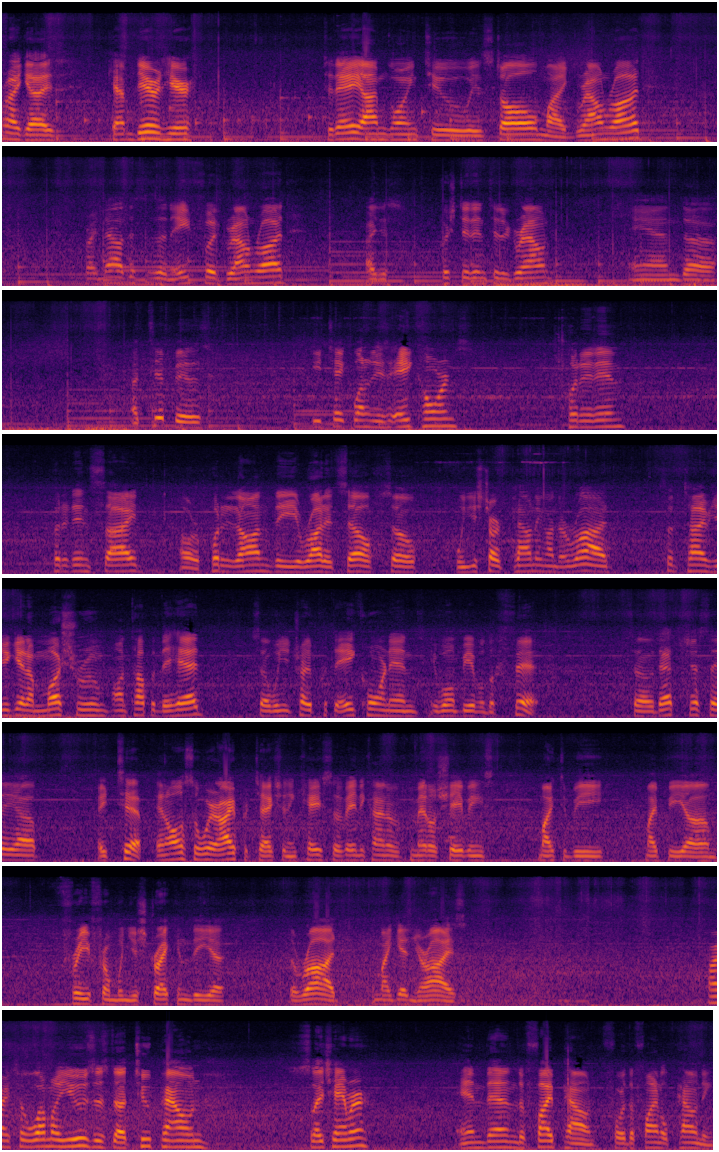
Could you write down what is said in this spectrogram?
Alright guys, Captain Darren here. Today I'm going to install my ground rod. Right now this is an 8 foot ground rod. I just pushed it into the ground and uh, a tip is you take one of these acorns, put it in, put it inside or put it on the rod itself so when you start pounding on the rod sometimes you get a mushroom on top of the head so when you try to put the acorn in it won't be able to fit. So that's just a uh, a tip and also wear eye protection in case of any kind of metal shavings might be might be um, free from when you're striking the uh, the rod it might get in your eyes. All right so what I'm going to use is the two pound sledgehammer and then the five pound for the final pounding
